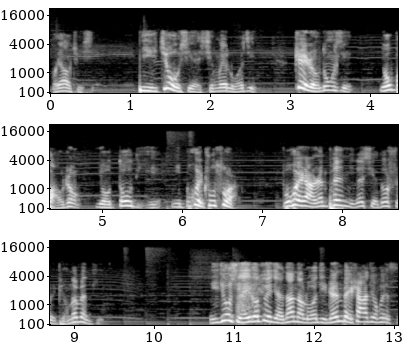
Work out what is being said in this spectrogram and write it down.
不要去写，你就写行为逻辑，这种东西有保证有兜底，你不会出错，不会让人喷你的写作水平的问题。你就写一个最简单的逻辑，人被杀就会死，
